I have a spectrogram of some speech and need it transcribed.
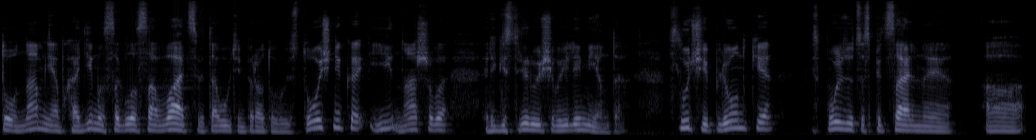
то нам необходимо согласовать световую температуру источника и нашего регистрирующего элемента. В случае пленки используются специальные а,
